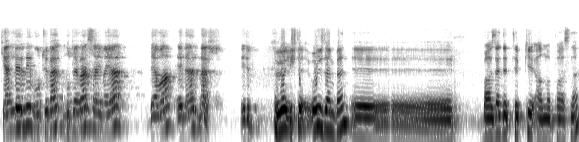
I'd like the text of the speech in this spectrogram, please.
kendilerini muteber, muteber saymaya devam ederler dedim. Ve işte o yüzden ben ee, bazen de tepki alma pahasına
